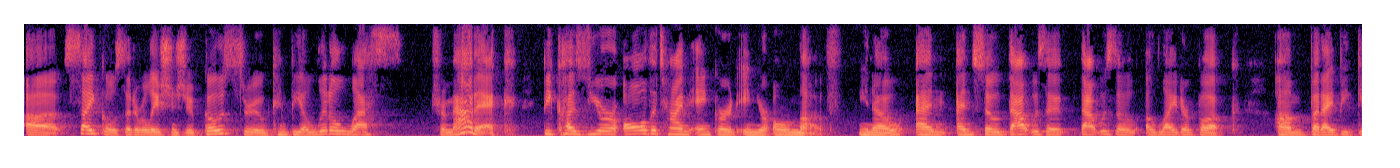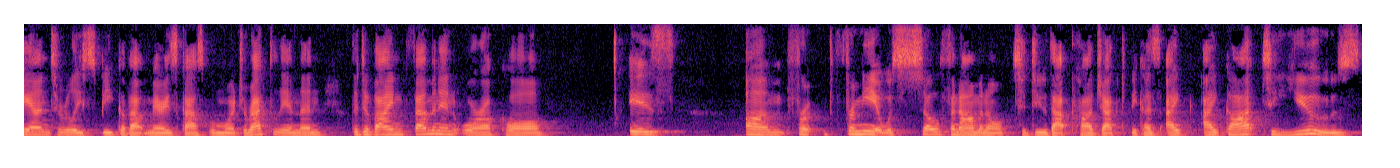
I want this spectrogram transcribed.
uh, cycles that a relationship goes through can be a little less traumatic because you're all the time anchored in your own love you know? And and so that was a that was a, a lighter book um, but i began to really speak about mary's gospel more directly. And then the divine feminine oracle is um, for for me it was so phenomenal to do that project because I I got to use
